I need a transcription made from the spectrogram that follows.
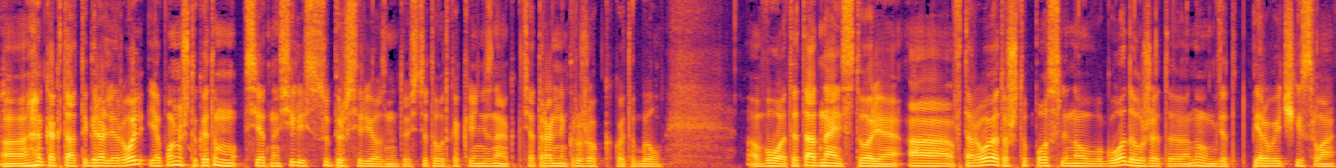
э, как-то отыграли роль. Я помню, что к этому все относились супер серьезно, то есть это вот как, я не знаю, как театральный кружок какой-то был. Вот, это одна история. А второе, то, что после Нового года уже это, ну, где-то первые числа,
